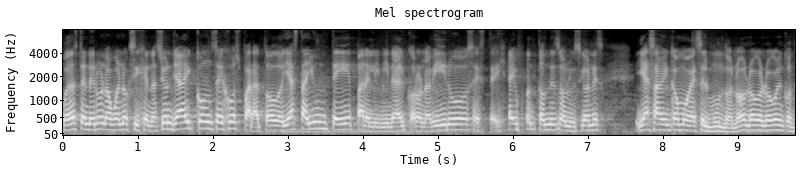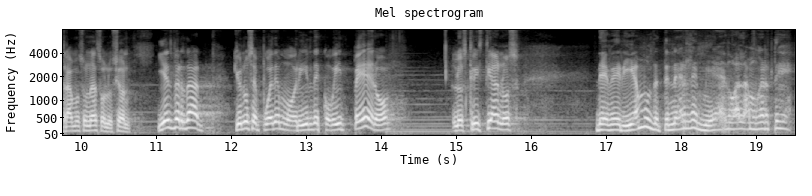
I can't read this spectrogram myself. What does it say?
puedas tener una buena oxigenación. Ya hay consejos para todo, ya hasta hay un té para eliminar el coronavirus, este, ya hay un montón de soluciones. Ya saben cómo es el mundo, ¿no? Luego, luego encontramos una solución. Y es verdad que uno se puede morir de COVID, pero los cristianos deberíamos de tenerle miedo a la muerte.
